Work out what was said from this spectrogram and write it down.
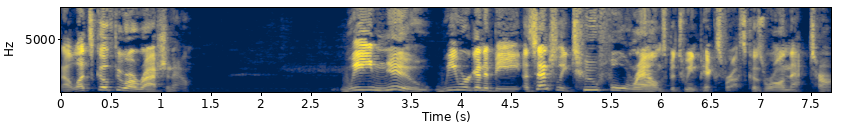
Now let's go through our rationale we knew we were going to be essentially two full rounds between picks for us because we're on that turn.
